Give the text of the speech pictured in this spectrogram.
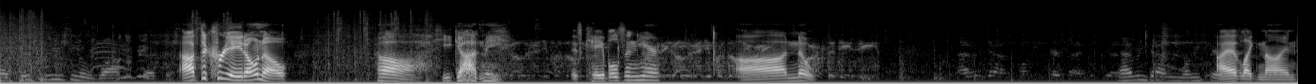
No, this is using a wasp vessel. I have to create, oh no. Ah, he got me. Is cables in here? Uh, no. I have like nine.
